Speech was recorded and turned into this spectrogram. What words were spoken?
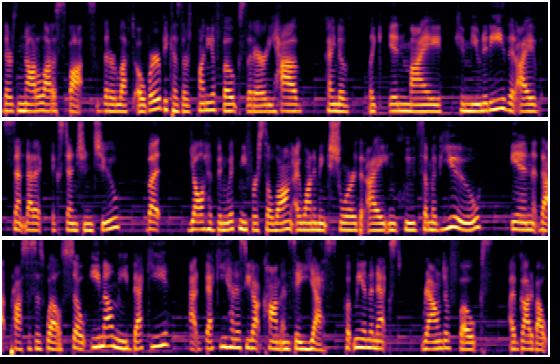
there's not a lot of spots that are left over because there's plenty of folks that already have kind of like in my community that I've sent that extension to. But y'all have been with me for so long. I want to make sure that I include some of you in that process as well. So email me, Beckie at BeckieHennessy.com and say, yes, put me in the next round of folks I've got about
